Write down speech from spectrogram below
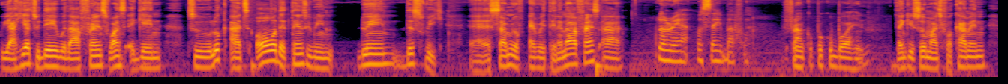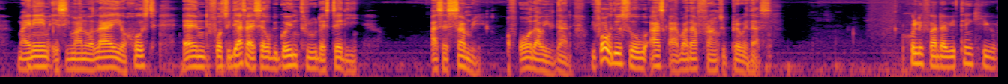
We are here today with our friends once again to look at all the things we've been doing this week, uh, a summary of everything. And our friends are Gloria Oseibafu. Franco Pokuboahin. Thank you so much for coming. My name is Emmanuel Lai, your host, and for today, as I said, we'll be going through the study as a summary of all that we've done. Before we do so, we'll ask our brother Frank to pray with us. Holy Father, we thank you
